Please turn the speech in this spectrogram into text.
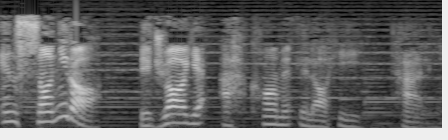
انسانی را به جای احکام الهی تعلیم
